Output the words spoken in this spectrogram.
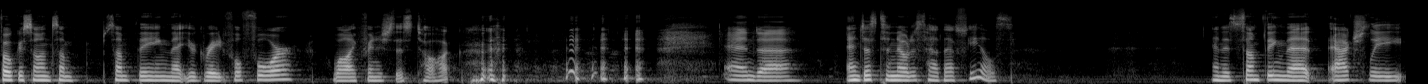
focus on some, something that you're grateful for while I finish this talk. and, uh, and just to notice how that feels. And it's something that actually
